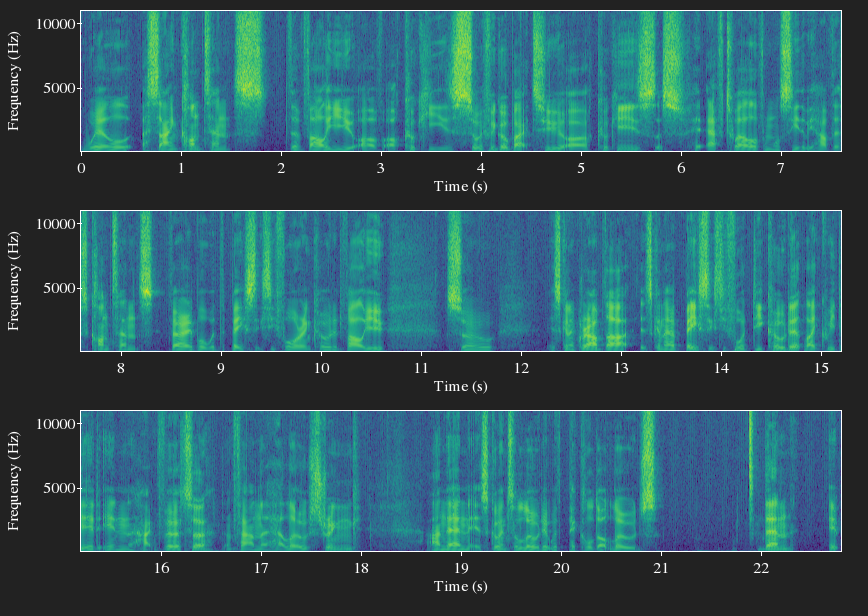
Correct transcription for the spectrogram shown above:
will assign contents the value of our cookies. So if we go back to our cookies, let's hit F12 and we'll see that we have this contents variable with the base64 encoded value. So it's going to grab that, it's going to base64 decode it like we did in Hackverter and found the hello string and then it's going to load it with pickle.loads then it,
